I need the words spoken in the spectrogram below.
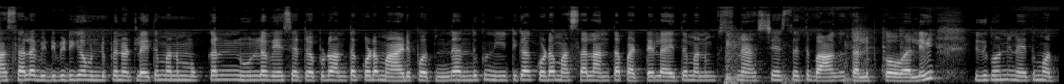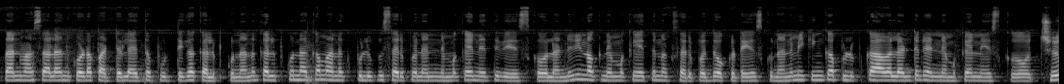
మసాలా విడివిడిగా ఉండిపోయినట్లయితే మనం ముక్కని నూనెలో వేసేటప్పుడు అంతా కూడా మాడిపోతుంది. అందుకు నీట్గా కూడా మసాలా అంతా పట్టేలా అయితే మనం స్మాష్ చేస్తే అయితే బాగా కలుపుకోవాలి. ఇదిగోండి నేనైతే మొత్తాన్ని మసాలాను కూడా పట్టేలా అయితే పూర్తిగా కలుపుకున్నాను. కలుపుకున్నాక మనకు పులుపు సరిపోయిన నిమ్మకాయని అయితే వేసుకోవాలండి. నేను ఒక నిమ్మకాయ అయితే నాకు సరిపోద్ది ఒకటే వేసుకున్నాను. మీకు ఇంకా పులుపు కావాలంటే రెండు నిమ్మకాయలు వేసుకోవచ్చు.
